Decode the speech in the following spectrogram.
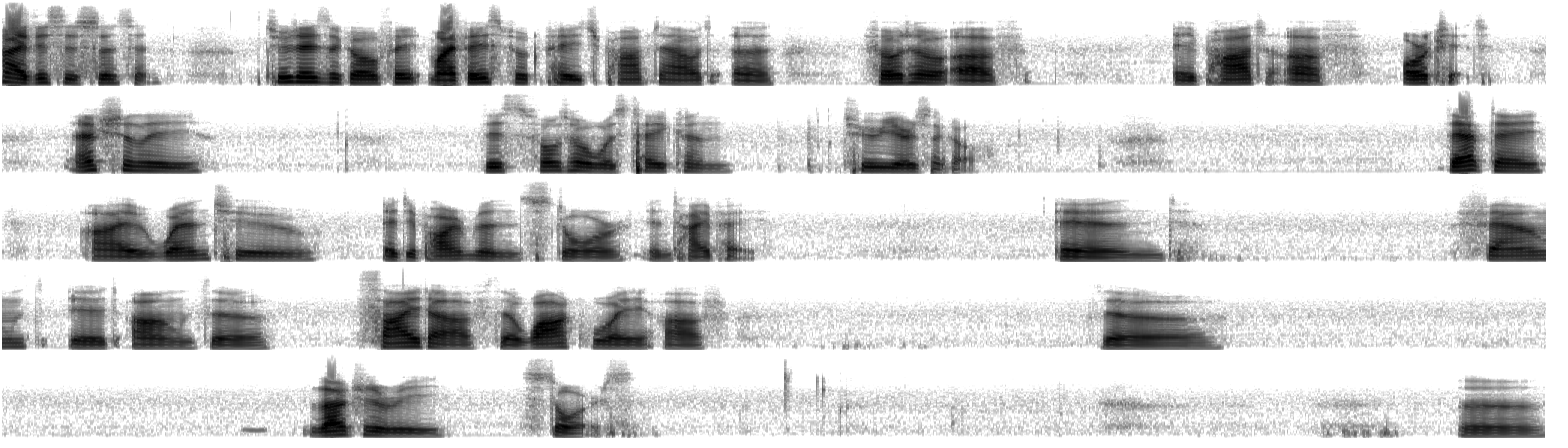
Hi, this is Sunsen. Two days ago, fa- my Facebook page popped out a photo of a pot of orchid. Actually, this photo was taken two years ago. That day, I went to a department store in Taipei and found it on the side of the walkway of the luxury stores. Uh,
